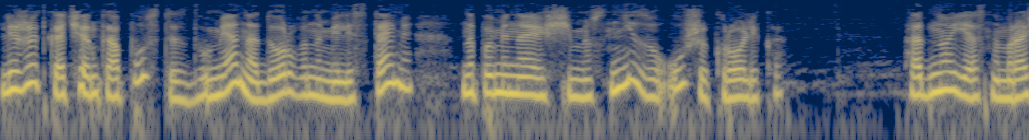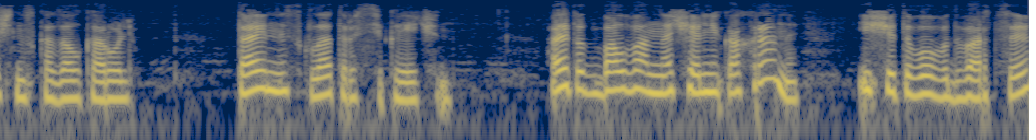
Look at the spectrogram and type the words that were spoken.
лежит качан капусты с двумя надорванными листами, напоминающими снизу уши кролика. Одно ясно мрачно сказал король. Тайный склад рассекречен. А этот болван, начальник охраны, ищет его во дворце,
